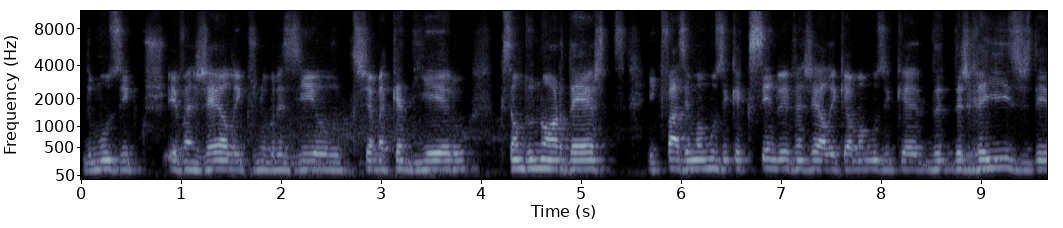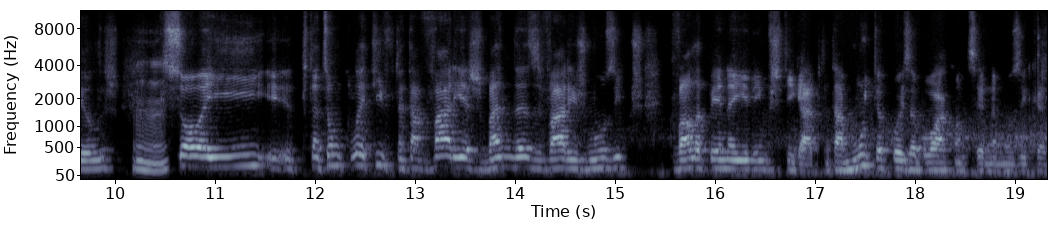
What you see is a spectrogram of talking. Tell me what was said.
de músicos evangélicos no Brasil que se chama Candeeiro, que são do Nordeste e que fazem uma música que, sendo evangélica, é uma música de, das raízes deles, uhum. só aí, portanto, são um coletivo, portanto, há várias bandas, vários músicos que vale a pena ir investigar. Portanto, há muita coisa boa a acontecer na música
